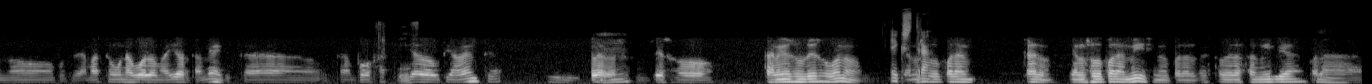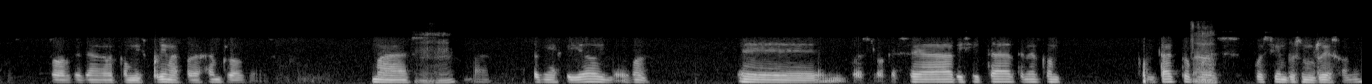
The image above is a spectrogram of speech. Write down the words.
no, porque además tengo un abuelo mayor también que está, está un poco fastidiado últimamente. Y claro, es un riesgo, también es un riesgo, bueno, extra. para, claro, ya no solo para mí, sino para el resto de la familia, para pues, todo lo que tenga que ver con mis primas, por ejemplo, que más, pequeñas que yo, y bueno, eh, pues lo que sea visitar, tener contacto, ah. pues pues siempre es un riesgo, ¿no?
